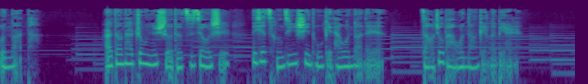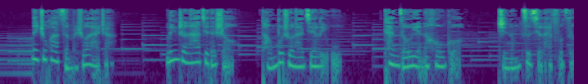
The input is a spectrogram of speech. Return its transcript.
温暖他。而当他终于舍得自救时，那些曾经试图给他温暖的人，早就把温暖给了别人。那句话怎么说来着？拎着垃圾的手，腾不出来接礼物。看走眼的后果，只能自己来负责。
